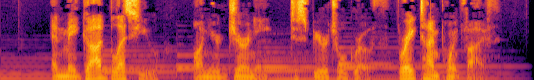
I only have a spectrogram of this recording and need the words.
and may God bless you on your journey to spiritual growth. Break time point five.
